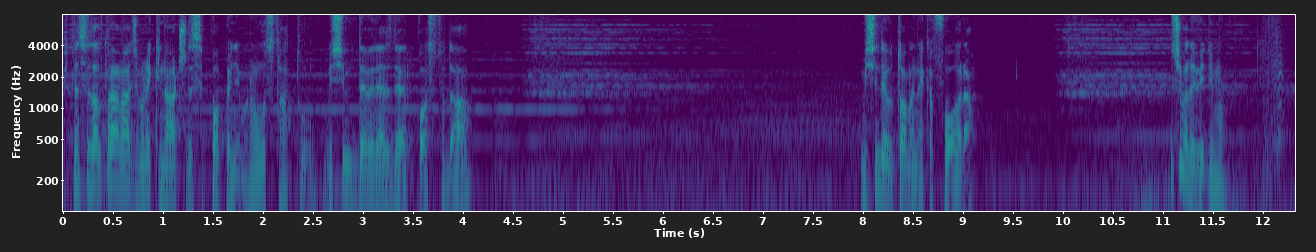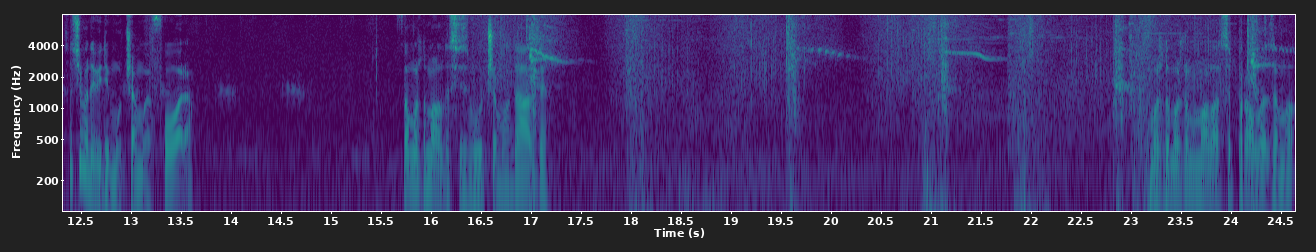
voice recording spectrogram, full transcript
Pitam se da li treba nađemo neki način da se popenjemo na ovu statu. Mislim 99% da. Mislim da je u tome neka fora. Sad ćemo da vidimo. Sad ćemo da vidimo u čemu je fora. Samo možda malo da se izvučemo odavde. Možda možemo malo da se provozamo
